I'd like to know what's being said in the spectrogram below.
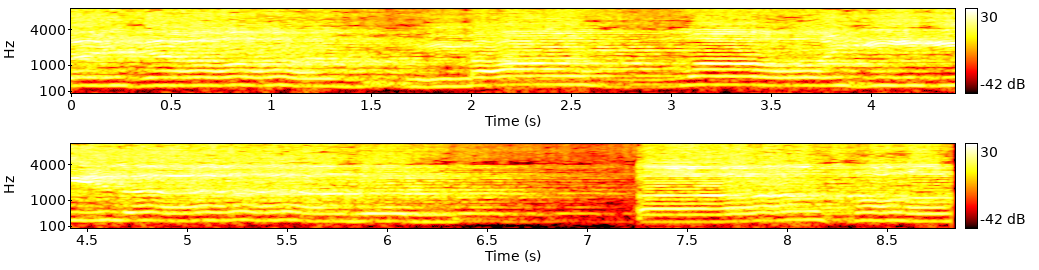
تجعل مع الله إلها آخر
